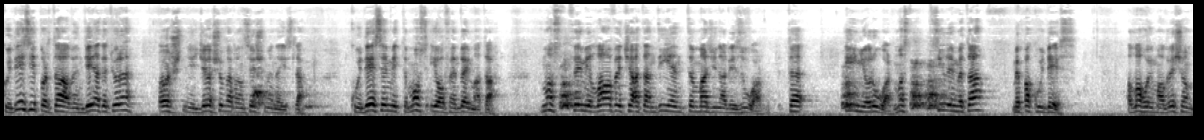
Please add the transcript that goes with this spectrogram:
Kujdesi për ta dhe ndjenjat e tyre është një gjë shumë e rëndësishme në islam. Të kujdesemi të mos i ofendojmë ata. Të mos themi llafe që ata të ndihen të margjinalizuar, të injoruar. Mos të sillemi me ta me pakujdesi. Allahu i madhërishëm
